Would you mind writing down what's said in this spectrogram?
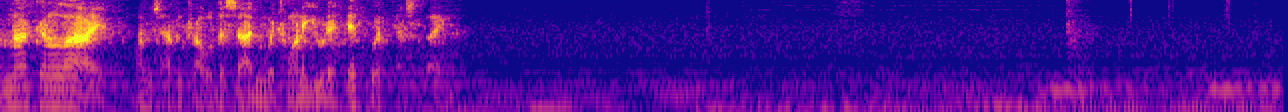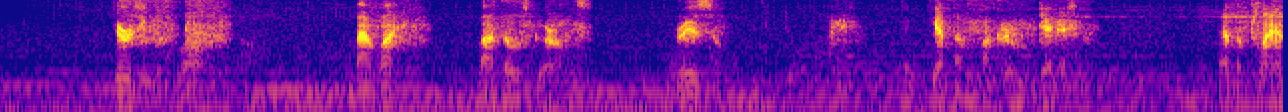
I'm not gonna lie, I was having trouble deciding which one of you to hit with this thing. Jersey was wrong. About what? About those girls. There is something we can do about it. We can get the fucker who did it. Is that the plan?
